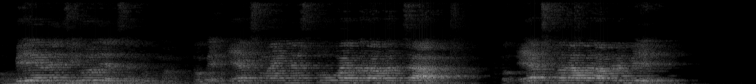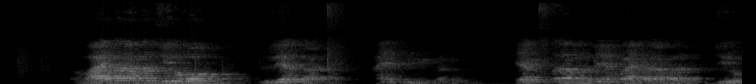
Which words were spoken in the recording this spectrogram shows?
બે અને 0 જે છે ટૂંકમાં. તો કે x 2y બરાબર 4 તો x બરાબર આપણે 2 y બરાબર 0 લેતા અહીંથી નીકળ્યું x બરાબર 2 y બરાબર 0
